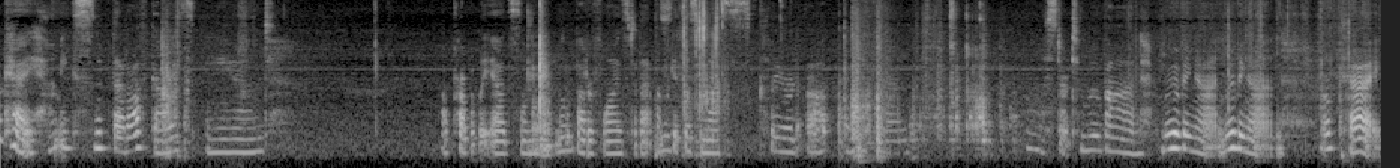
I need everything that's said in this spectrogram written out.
okay, let me snip that off, guys, and I'll probably add some little butterflies to that. Let me get this mess cleared up. Start to move on. Moving on, moving on. Okay.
